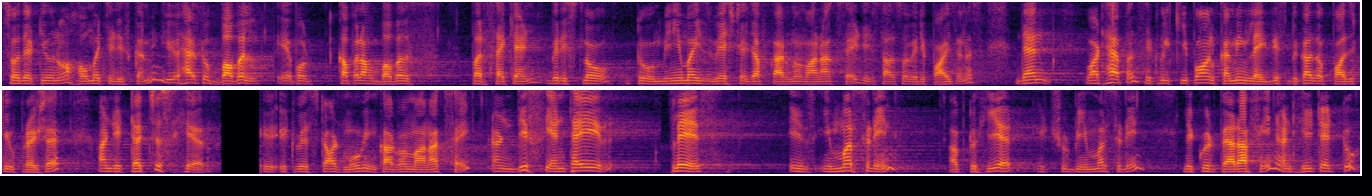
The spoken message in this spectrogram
so that you know how much it is coming. You have to bubble about couple of bubbles per second very slow to minimize wastage of carbon monoxide it is also very poisonous. Then what happens it will keep on coming like this because of positive pressure and it touches here it will start moving carbon monoxide. And this entire place is immersed in up to here it should be immersed in liquid paraffin and heated to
